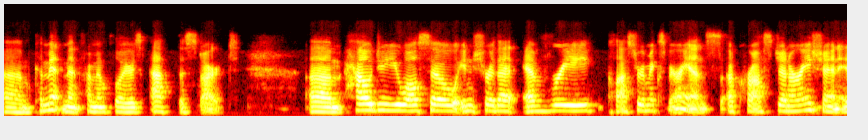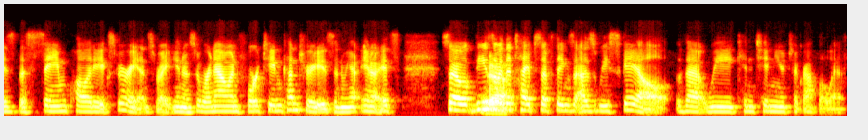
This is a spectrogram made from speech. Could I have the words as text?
um, commitment from employers at the start? Um, how do you also ensure that every classroom experience across generation is the same quality experience, right? You know, so we're now in 14 countries and we, you know, it's, so these yeah. are the types of things as we scale that we continue to grapple with.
